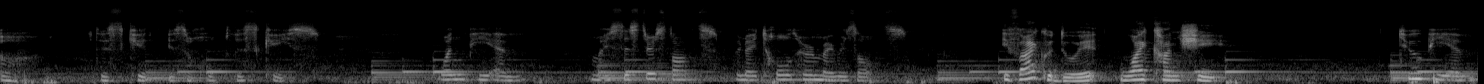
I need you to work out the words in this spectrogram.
Oh, this kid is a hopeless case. 1 p.m. My sister's thoughts when I told her my results. If I could do it, why can't she? 2 p.m.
